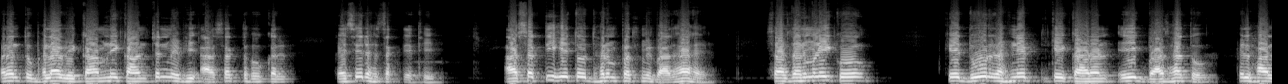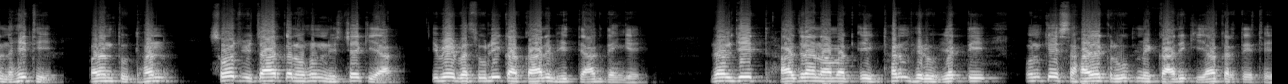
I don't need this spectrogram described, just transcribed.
परंतु भला वे कामने कांचन में भी आसक्त होकर कैसे रह सकते थे? आसक्ति ही तो धर्म पथ में बाधा है। सहधर्मणी को के दूर रहने के कारण एक बाधा तो फ़िलहाल नहीं थी, परंतु धन, सोच विचार कर उन्होंने निश्चय किया कि वे वसूली का कार्य भी त्याग देंगे। रणजीत हाजरा नामक एक धर्मभीरु व्यक्ति उनके सहायक रूप में कार्य किया करते थे।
